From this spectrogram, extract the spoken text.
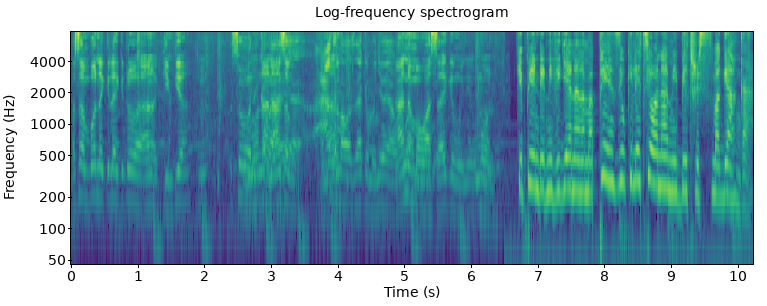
sasa mbona kila kitu anakimbia hmm? So ana- mawazo yake mwenyewe ya ana mawazo yake mwenyewe, umeona Kipindi ni Vijana na Mapenzi, ukiletewa nami Beatrice Maganga.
